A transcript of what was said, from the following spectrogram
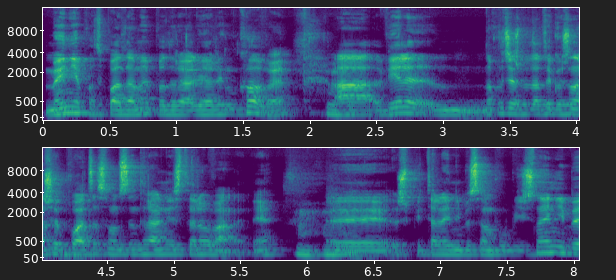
my nie podpadamy pod realia rynkowe, a wiele, no chociażby dlatego, że nasze płace są centralnie sterowane, nie? Y, Szpitale niby są publiczne, niby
